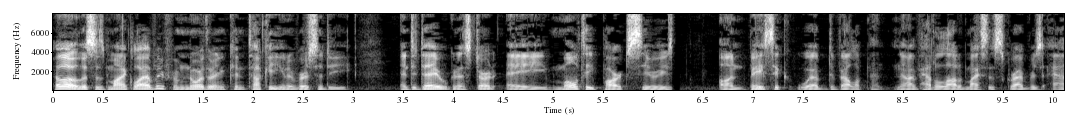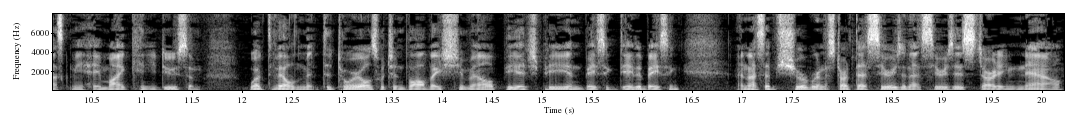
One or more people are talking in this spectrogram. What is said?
Hello, this is Mike Lively from Northern Kentucky University, and today we're going to start a multi part series on basic web development. Now, I've had a lot of my subscribers ask me, Hey, Mike, can you do some web development tutorials which involve HTML, PHP, and basic databasing? And I said, Sure, we're going to start that series, and that series is starting now.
